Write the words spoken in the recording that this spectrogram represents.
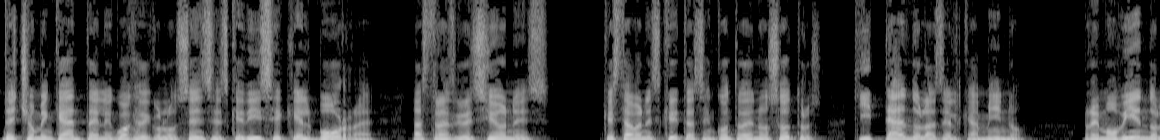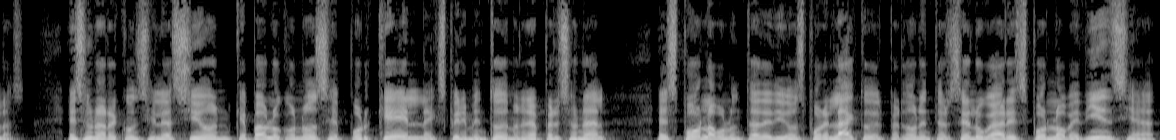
De hecho, me encanta el lenguaje de Colosenses que dice que Él borra las transgresiones que estaban escritas en contra de nosotros, quitándolas del camino, removiéndolas. Es una reconciliación que Pablo conoce porque él la experimentó de manera personal. Es por la voluntad de Dios, por el acto del perdón. En tercer lugar, es por la obediencia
